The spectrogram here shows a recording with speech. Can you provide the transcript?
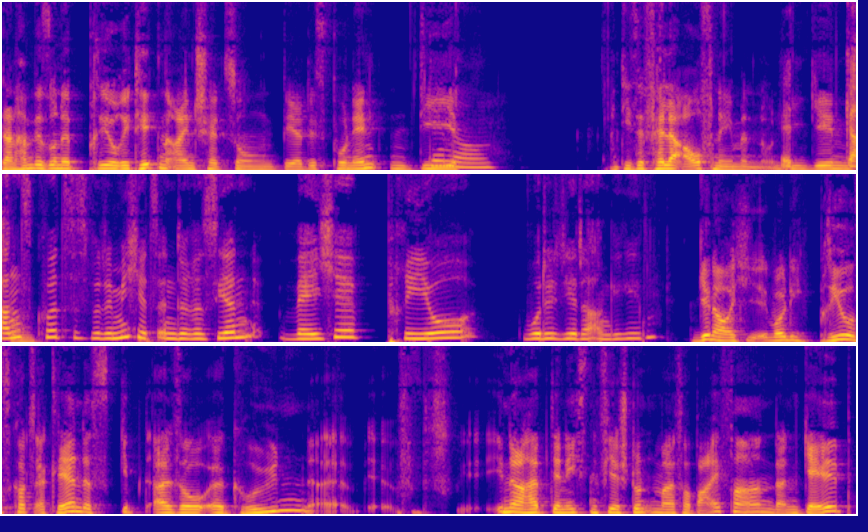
dann haben wir so eine Prioritäteneinschätzung der Disponenten, die genau. diese Fälle aufnehmen. Und Äh, die gehen Ganz von, kurz, das würde mich jetzt interessieren. Welche Prio wurde dir da angegeben? Genau, ich wollte die Prios kurz erklären. Das gibt also äh, grün, äh, innerhalb der nächsten vier Stunden mal vorbeifahren, dann gelb.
